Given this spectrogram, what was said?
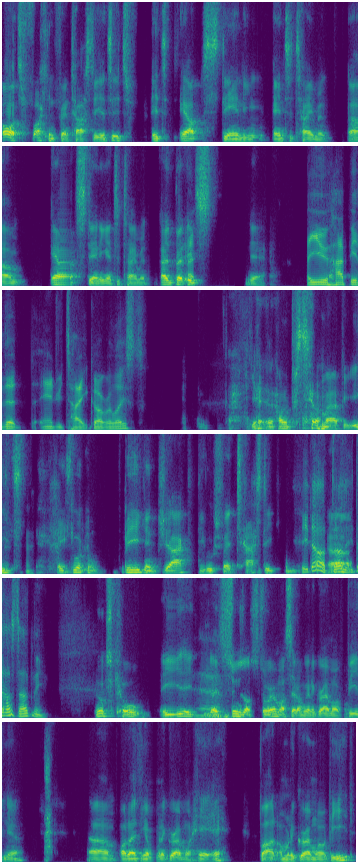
Oh, it's fucking fantastic. It's it's it's outstanding entertainment. Um, outstanding entertainment. Uh, but it's yeah. Are you happy that Andrew Tate got released? Yeah, hundred percent. I'm happy. He's he's looking big and jacked. He looks fantastic. He does. does uh, he does, doesn't he? He looks cool. He, yeah. As soon as I saw him, I said, "I'm going to grow my beard now." Um, I don't think I'm going to grow my hair, but I'm going to grow my beard.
